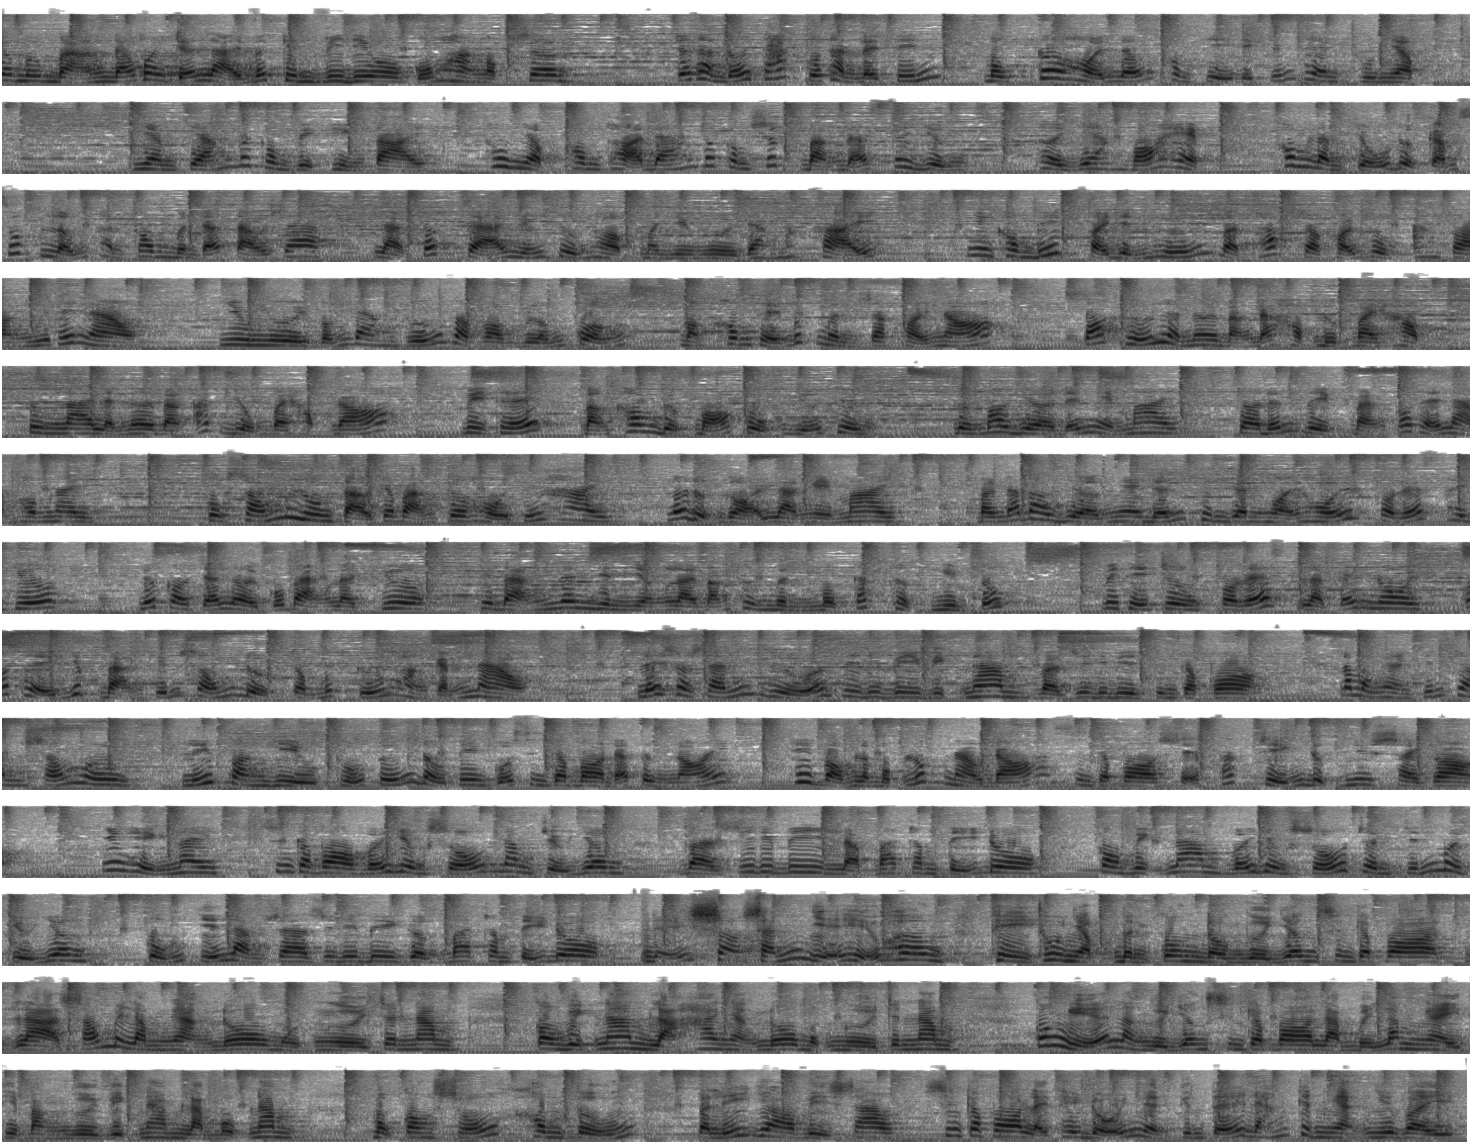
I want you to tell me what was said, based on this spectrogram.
Chào mừng bạn đã quay trở lại với kênh video của Hoàng Ngọc Sơn. Trở thành đối tác của Thành Đại Tín, một cơ hội lớn không chỉ để kiếm thêm thu nhập. Nhàm chán với công việc hiện tại, thu nhập không thỏa đáng với công sức bạn đã xây dựng, thời gian bó hẹp, không làm chủ được cảm xúc lẫn thành công mình đã tạo ra là tất cả những trường hợp mà nhiều người đang mắc phải. Nhưng không biết phải định hướng và thoát ra khỏi vùng an toàn như thế nào. Nhiều người vẫn đang vướng vào vòng lẫn quẩn mà không thể bứt mình ra khỏi nó. Quá khứ là nơi bạn đã học được bài học, tương lai là nơi bạn áp dụng bài học đó. Vì thế, bạn không được bỏ cuộc giữa chừng. Đừng bao giờ để ngày mai cho đến việc bạn có thể làm hôm nay. Cuộc sống luôn tạo cho bạn cơ hội thứ hai, nó được gọi là ngày mai. Bạn đã bao giờ nghe đến kinh doanh ngoại hối Forex hay chưa? Nếu câu trả lời của bạn là chưa, thì bạn nên nhìn nhận lại bản thân mình một cách thật nghiêm túc. Vì thị trường Forex là cái nôi có thể giúp bạn kiếm sống được trong bất cứ hoàn cảnh nào. Lấy so sánh giữa GDP Việt Nam và GDP Singapore, Năm 1960, Lý Quang Diệu, thủ tướng đầu tiên của Singapore đã từng nói, hy vọng là một lúc nào đó Singapore sẽ phát triển được như Sài Gòn. Nhưng hiện nay, Singapore với dân số 5 triệu dân và GDP là 300 tỷ đô, còn Việt Nam với dân số trên 90 triệu dân cũng chỉ làm ra GDP gần 300 tỷ đô. Để so sánh dễ hiểu hơn thì thu nhập bình quân đầu người dân Singapore là 65.000 đô một người trên năm, còn Việt Nam là 2.000 đô một người trên năm. Có nghĩa là người dân Singapore làm 15 ngày thì bằng người Việt Nam làm một năm, một con số không tưởng và lý do vì sao Singapore lại thay đổi nền kinh tế đáng kinh ngạc như vậy.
